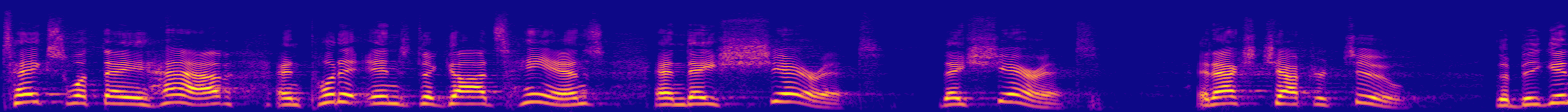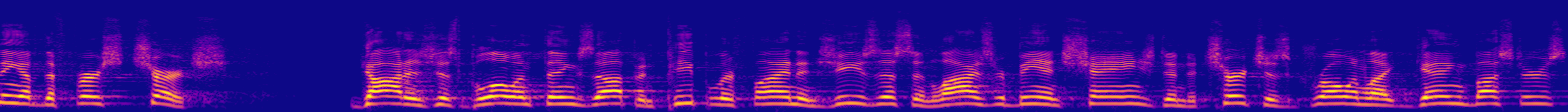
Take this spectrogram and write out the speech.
takes what they have and put it into God's hands and they share it. They share it. In Acts chapter 2, the beginning of the first church, God is just blowing things up, and people are finding Jesus, and lives are being changed, and the church is growing like gangbusters.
